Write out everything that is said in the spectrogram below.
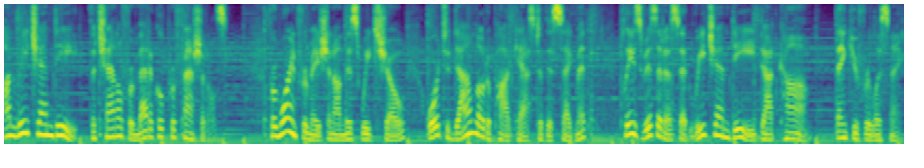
on ReachMD, the channel for medical professionals. For more information on this week's show or to download a podcast of this segment, please visit us at ReachMD.com. Thank you for listening.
